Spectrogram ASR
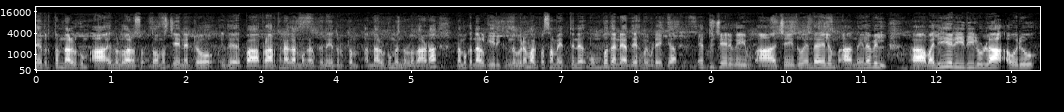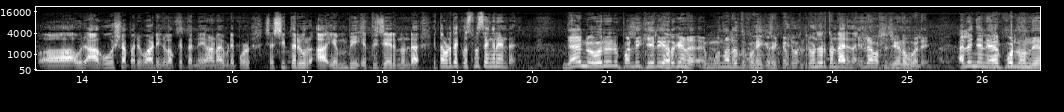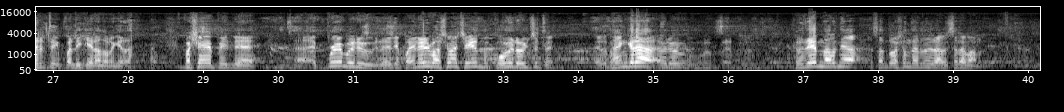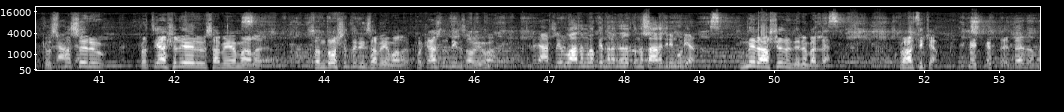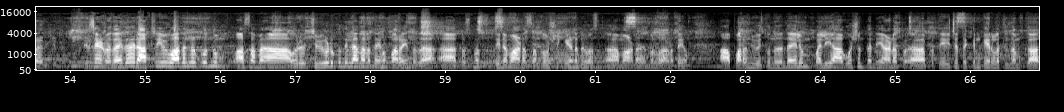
നേതൃത്വം നൽകും എന്നുള്ളതാണ്. തോമസ് ജെ നെറ്റോ ഇത് പ്രാർത്ഥനാ കർമ്മങ്ങൾക്ക് നേതൃത്വം നൽകും എന്നുള്ളതാണ് നമുക്ക് നൽകിയിരിക്കുന്ന വിവരം. അല്പസമയത്തിന് മുമ്പ് തന്നെ അദ്ദേഹം ഇവിടേക്ക് എത്തിച്ചേരുകയും ചെയ്തു. എന്തായാലും നിലവിൽ വലിയ രീതിയിലുള്ള ഒരു ഒരു ആഘോഷ പരിപാടികളൊക്കെ തന്നെയാണ് ഇവിടെ ഇപ്പോൾ ശശി തരൂർ എം പി എത്തിച്ചേരുന്നുണ്ട്. ഇത്തവണത്തെ ക്രിസ്മസ് എങ്ങനെയുണ്ട്? ഞാൻ ഓരോരു പള്ളി കയറി ഇറങ്ങാണ്. മൂന്നാലത്ത് പോയി കഴിഞ്ഞു. തിരു- ഉണ്ടായിരുന്നു എല്ലാ വർഷം ചെയ്യണ പോലെ. അല്ല ഞാൻ എയർപോർട്ടിൽ നിന്ന് നേരിട്ട് പള്ളി കയറാൻ തുടങ്ങിയതാ. പക്ഷേ പിന്നെ എപ്പോഴും ഒരു പതിനേഴ് വർഷമായി ചെയ്യുന്നു കോവിഡ് ഒഴിച്ചിട്ട്. ഇത് ഭയങ്കര ഒരു ഹൃദയം നിറഞ്ഞ സന്തോഷം തരുന്ന ഒരു അവസരമാണ്. ക്രിസ്മസ് ഒരു പ്രത്യാശയുടെ ഒരു സമയമാണ്. സന്തോഷത്തിന് സമയമാണ് പ്രകാശത്തിന് സമയമാണ്. ചില രാഷ്ട്രീയ വിവാദങ്ങളൊക്കെ നിറഞ്ഞു നിൽക്കുന്ന സാഹചര്യം കൂടിയാണ്. ഇന്ന് രാഷ്ട്രീയ ദിനമല്ല. പ്രാർത്ഥിക്കാം. എന്തായാലും നന്നായിരിക്കട്ടെ. തീർച്ചയായും അതായത് രാഷ്ട്രീയ വിവാദങ്ങൾക്കൊന്നും സമ- ഒരു ചെവി കൊടുക്കുന്നില്ല എന്നാണ് അദ്ദേഹം പറയുന്നത്. ക്രിസ്മസ് ദിനമാണ് സന്തോഷിക്കേണ്ട ദിവസമാണ് എന്നുള്ളതാണ് അദ്ദേഹം പറഞ്ഞു വെക്കുന്നത്. എന്തായാലും വലിയ ആഘോഷം തന്നെയാണ് പ്ര- പ്രത്യേകിച്ച് തെക്കൻ കേരളത്തിൽ നമുക്ക്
